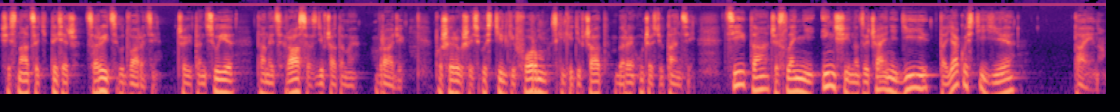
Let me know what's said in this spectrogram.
16 тисяч цариць у двараці, чи танцює танець раса з дівчатами в раджі, поширившись у стільки форм, скільки дівчат бере участь у танці. Ці та численні інші надзвичайні дії та якості є таїна.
